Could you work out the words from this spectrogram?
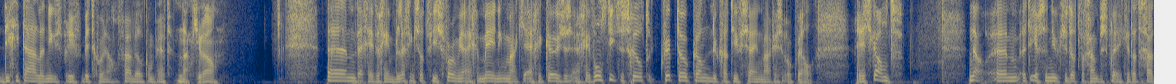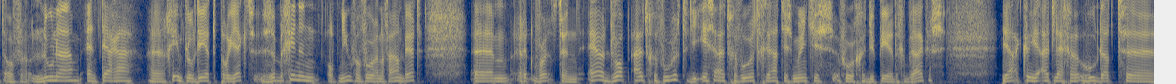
digitale nieuwsbrief Bitcoin Alpha. Welkom Bert. Dankjewel. Um, wij geven geen beleggingsadvies, vorm je eigen mening, maak je eigen keuzes en geef ons niet de schuld. Crypto kan lucratief zijn, maar is ook wel riskant. Nou, um, het eerste nieuwtje dat we gaan bespreken, dat gaat over Luna en Terra, uh, geïmplodeerd project. Ze beginnen opnieuw van voren af aan, Bert. Um, er wordt een airdrop uitgevoerd, die is uitgevoerd, gratis muntjes voor gedupeerde gebruikers. Ja, kun je uitleggen hoe dat uh,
